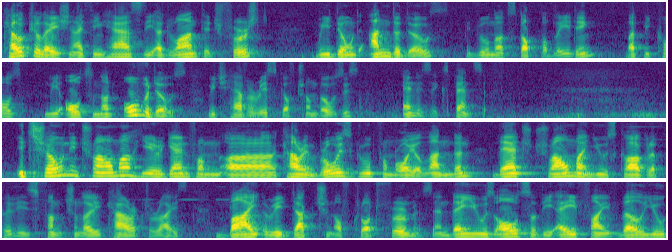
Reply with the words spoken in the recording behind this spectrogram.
Calculation, I think, has the advantage first, we don't underdose, it will not stop the bleeding, but because we also not overdose, which have a risk of thrombosis and is expensive. It's shown in trauma, here again from uh, Karim Brohi's group from Royal London, that trauma-induced coagulopathy is functionally characterized by a reduction of clot firmness. And they use also the A5 value.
